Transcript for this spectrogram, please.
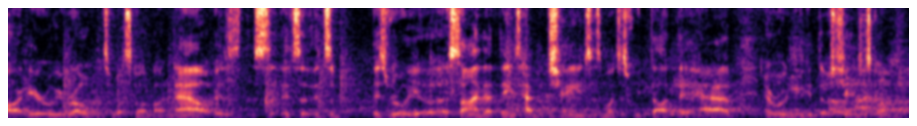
are eerily relevant to what's going on now is it's a it's a it's really a, a, sign that things haven't changed as much as we thought they have, and we need to get those changes going.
